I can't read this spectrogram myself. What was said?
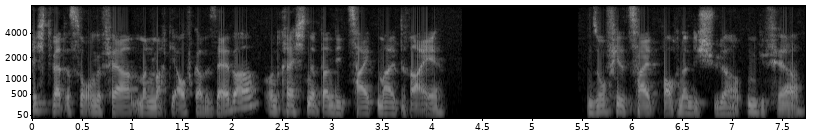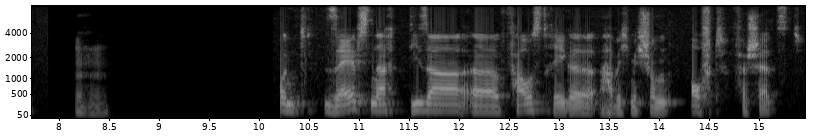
Richtwert ist so ungefähr, man macht die Aufgabe selber und rechnet dann die Zeit mal drei. Und so viel Zeit brauchen dann die Schüler ungefähr. Mhm. Und selbst nach dieser äh, Faustregel habe ich mich schon oft verschätzt.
